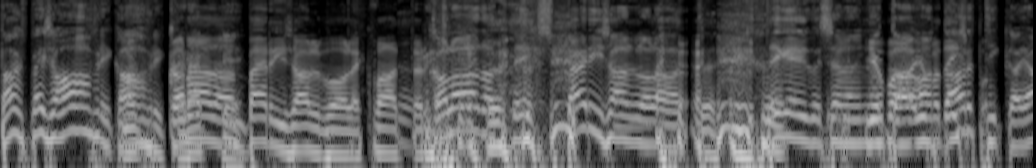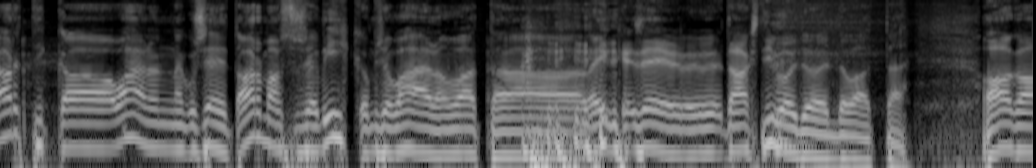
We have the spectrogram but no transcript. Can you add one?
tahaks päris Aafrika, Aafrika Kanada on räppi. päris allpool ekvaatori. Kanadat teeks päris all olevat. tegelikult seal on Juba- juba, Antarktika ja Arktika vahel on nagu see, et armastuse ja vihkamise vahel on vaata väike see, tahaks niimoodi öelda, vaata. aga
